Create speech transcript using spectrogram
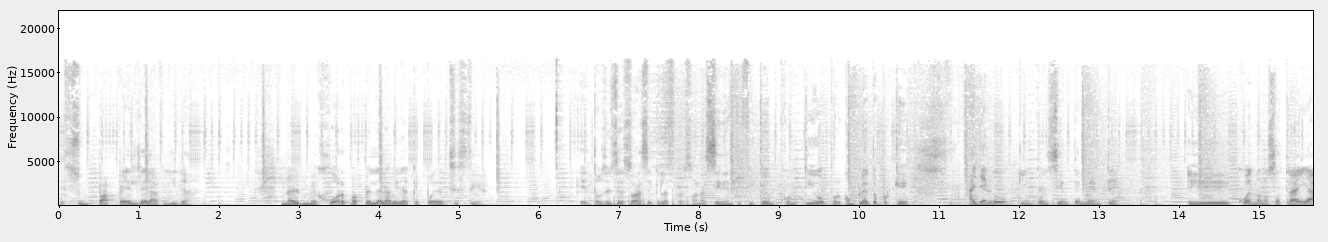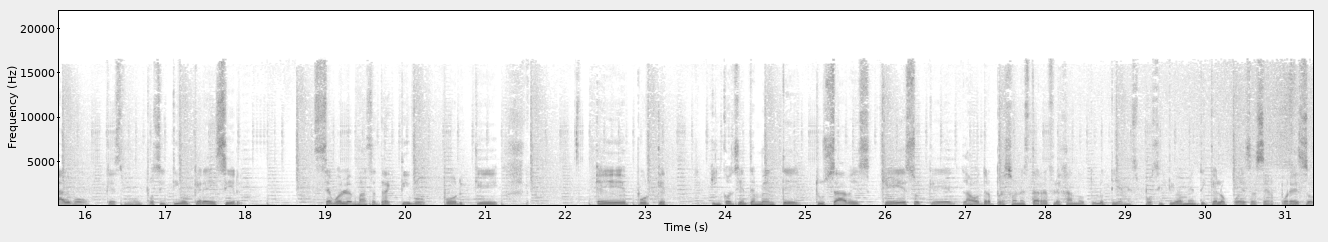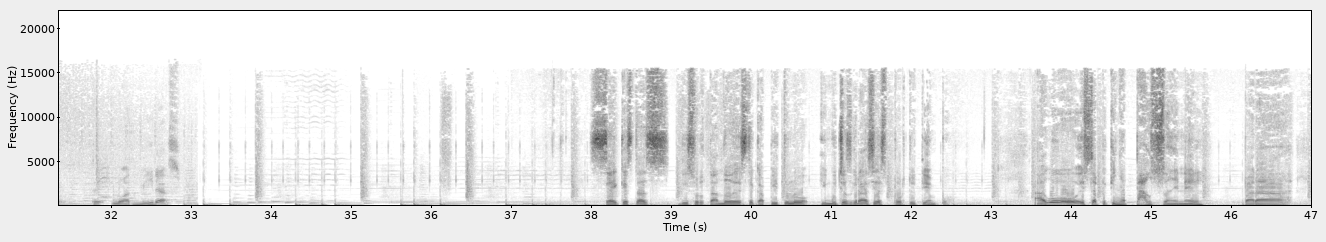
Es un papel de la vida, el mejor papel de la vida que puede existir. Entonces eso hace que las personas se identifiquen contigo por completo porque hay algo que inconscientemente eh, cuando nos atrae algo que es muy positivo quiere decir se vuelve más atractivo porque eh, porque inconscientemente tú sabes que eso que la otra persona está reflejando tú lo tienes positivamente y que lo puedes hacer. Por eso te, lo admiras. Sé que estás disfrutando de este capítulo y muchas gracias por tu tiempo. Hago esta pequeña pausa en él para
